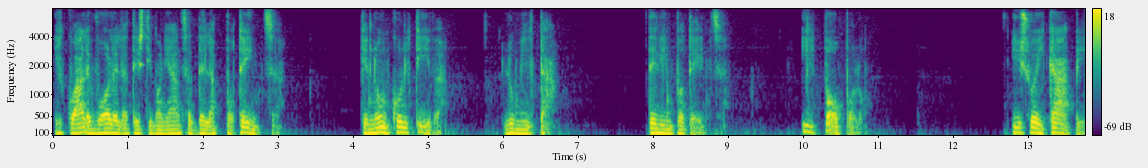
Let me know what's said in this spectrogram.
il quale vuole la testimonianza della potenza, che non coltiva l'umiltà dell'impotenza. Il popolo, i suoi capi,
